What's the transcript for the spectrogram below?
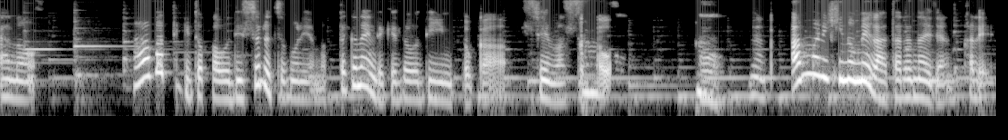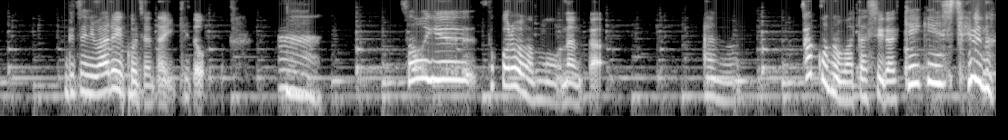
あのハーバティとかをディスるつもりは全くないんだけどディーンとかシェーマスとかを、もなんかあんまり日の目が当たらないじゃん彼別に悪い子じゃないけどう。うん。そういうところはもうなんかあの過去の私が経験してるのよ。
